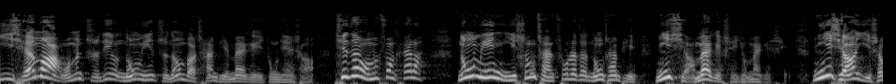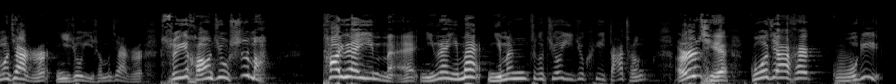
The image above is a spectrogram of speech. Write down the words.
以前嘛，我们指定农民只能把产品卖给中间商。现在我们放开了，农民你生产出来的农产品，你想卖给谁就卖给谁，你想以什么价格你就以什么价格，随行就市嘛。他愿意买，你愿意卖，你们这个交易就可以达成。而且国家还鼓励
